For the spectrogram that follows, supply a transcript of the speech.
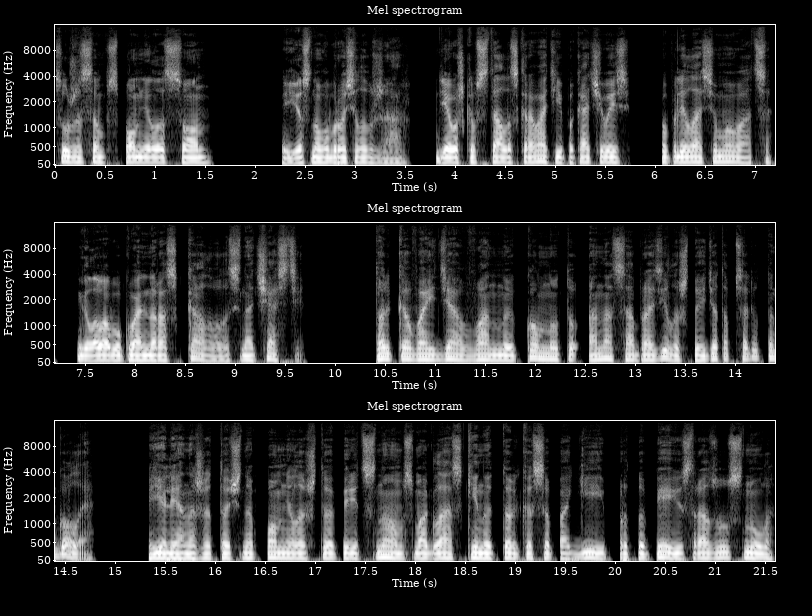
С ужасом вспомнила сон. Ее снова бросило в жар. Девушка встала с кровати и, покачиваясь, поплелась умываться. Голова буквально раскалывалась на части. Только войдя в ванную комнату, она сообразила, что идет абсолютно голая. Елена же точно помнила, что перед сном смогла скинуть только сапоги и портупею и сразу уснула.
